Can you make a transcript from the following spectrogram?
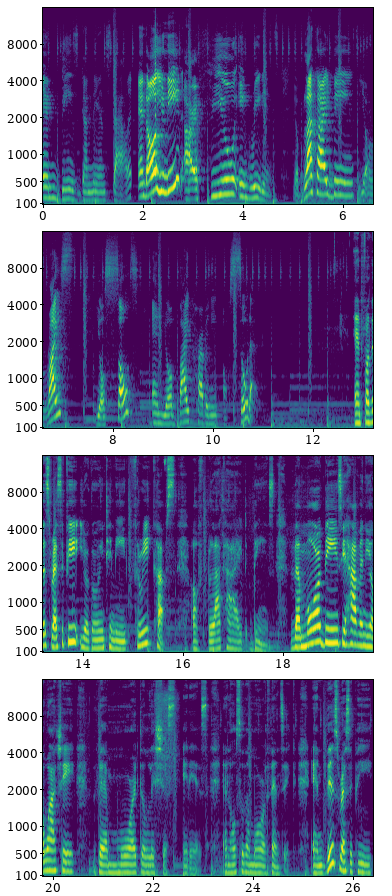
and beans Ghanaian style. And all you need are a few ingredients. Your black-eyed beans, your rice, your salt, and your bicarbonate of soda. And for this recipe, you're going to need three cups of black-eyed beans. The more beans you have in your waakye, the more delicious it is, and also the more authentic. And this recipe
